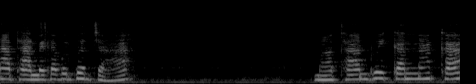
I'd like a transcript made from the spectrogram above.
น่าทานไหมคะเพื่อนๆจ๋า มาทานด้วยกันนะคะ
